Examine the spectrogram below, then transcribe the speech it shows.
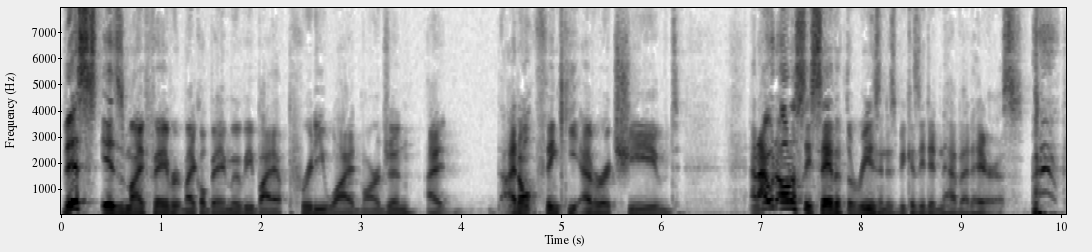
This is my favorite Michael Bay movie by a pretty wide margin. I I don't think he ever achieved and I would honestly say that the reason is because he didn't have Ed Harris.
